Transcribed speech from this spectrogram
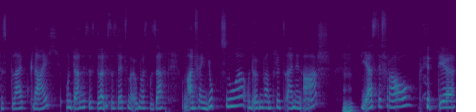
das bleibt gleich und dann ist es, du hattest das letzte Mal irgendwas gesagt, am Anfang juckt es nur und irgendwann tritt es einen in den Arsch. Mhm. Die erste Frau, mit der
